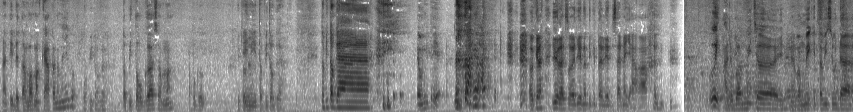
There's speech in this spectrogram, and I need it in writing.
nanti ditambah pakai apa namanya gua Kopi toga. topi toga sama apa gua Topi toga. ini topi toga topi toga emang gitu ya oke lah yuk langsung aja nanti kita lihat di sana ya Wih, ada Bang Mi coy. Nah, Bang Mi kita wisuda.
